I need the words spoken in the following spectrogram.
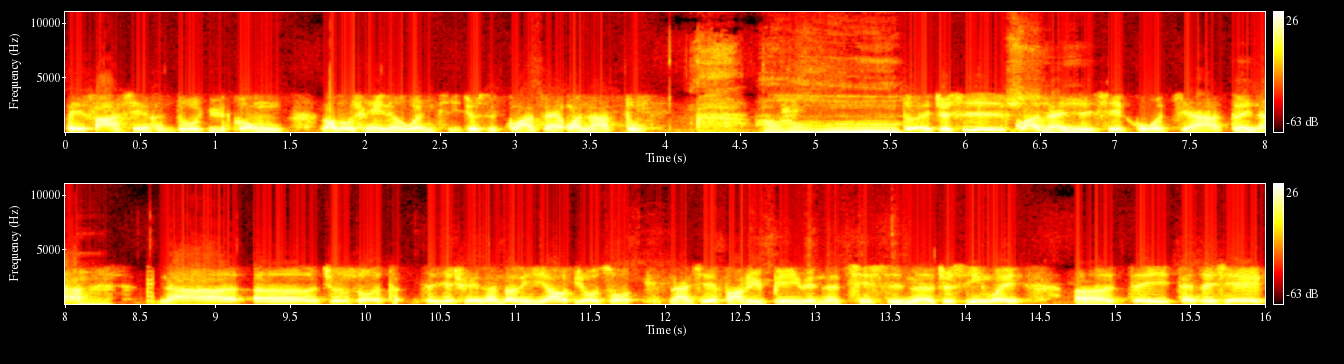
被发现很多渔工劳动权益的问题，就是挂在万纳度。哦，对，就是挂在这些国家。对，那。那呃，就是说，这些权宜船到底要游走哪些法律边缘呢？其实呢，就是因为呃，这在这些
